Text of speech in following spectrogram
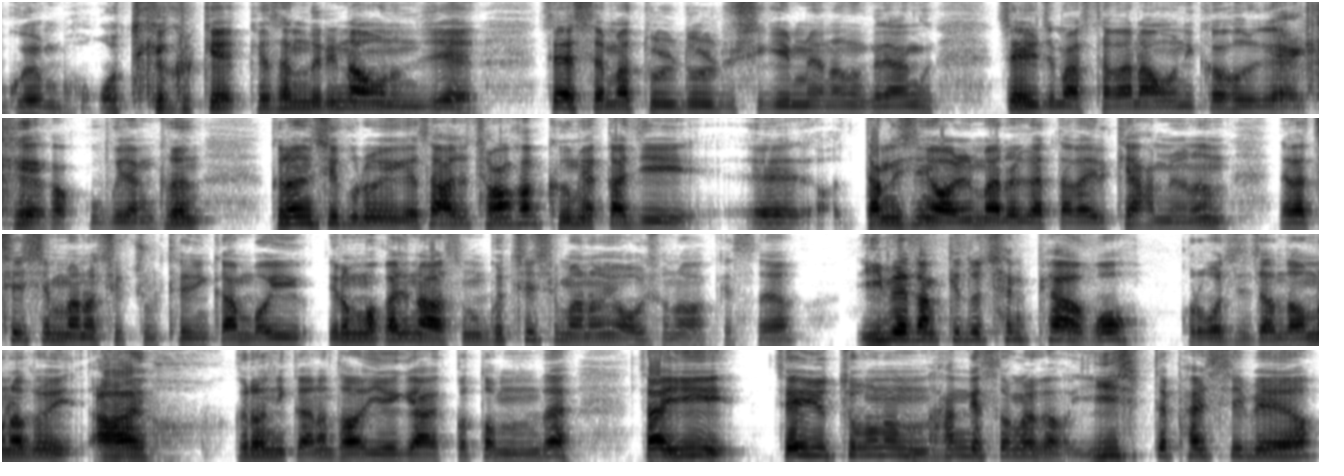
그게 뭐 어떻게 그렇게 계산들이 나오는지 세세마 둘둘씩이면은 그냥 세일즈 마스터가 나오니까 그게 해갖고 그냥 그런 그런 식으로 얘기해서 아주 정확한 금액까지 에, 당신이 얼마를 갖다가 이렇게 하면은 내가 70만 원씩 줄 테니까 뭐 이, 런 것까지 나왔으면 그 70만 원이 어디서 나왔겠어요? 입에 담기도 창피하고 그리고 진짜 너무나도 아휴 그러니까는 더 얘기할 것도 없는데 자 이 제 유튜브는 한계성을 20대 80이에요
